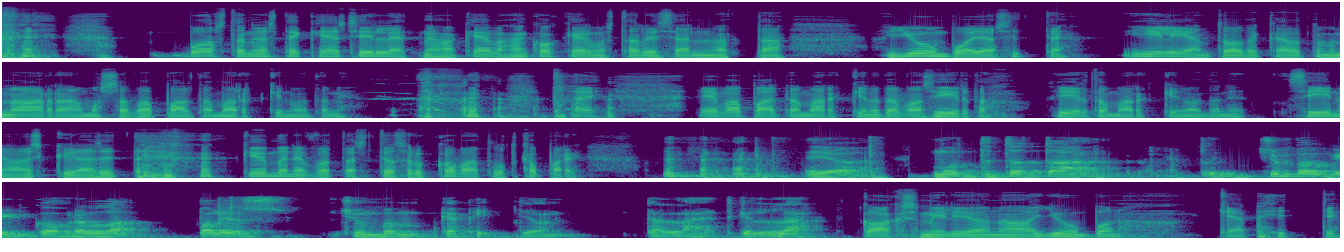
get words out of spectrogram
Boston jos tekee sille, että ne hakee vähän kokemusta lisää, niin ottaa Jumbo ja sitten Iljan tuolta käyvät naaraamassa vapaalta markkinoita, niin, tai ei vapaalta markkinoita, vaan siirto, siirtomarkkinoita, niin siinä olisi kyllä sitten kymmenen vuotta sitten olisi ollut kova tutkapari. Joo, mutta tota, Jumbokin kohdalla paljon Jumbo cap on tällä hetkellä. Kaksi miljoonaa on Jumbon cap-hitti.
